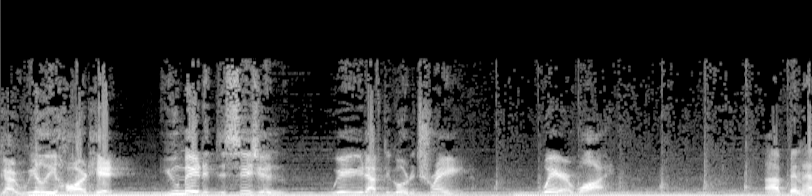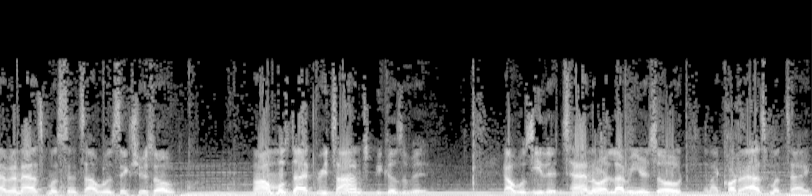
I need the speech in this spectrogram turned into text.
got really hard hit, you made a decision where you'd have to go to train. Where? Why? I've been having asthma since I was six years old. I almost died three times because of it. I was either 10 or 11 years old and I caught an asthma attack.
